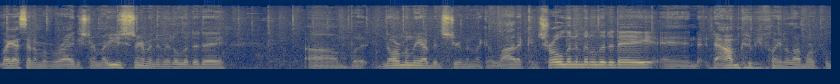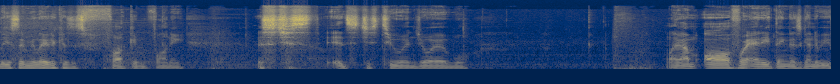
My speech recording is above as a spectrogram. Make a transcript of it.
like I said, I'm a variety streamer. I usually stream in the middle of the day. Um, but normally I've been streaming like a lot of Control in the middle of the day, and now I'm gonna be playing a lot more Police Simulator because it's fucking funny. It's just, it's just too enjoyable. Like I'm all for anything that's gonna be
